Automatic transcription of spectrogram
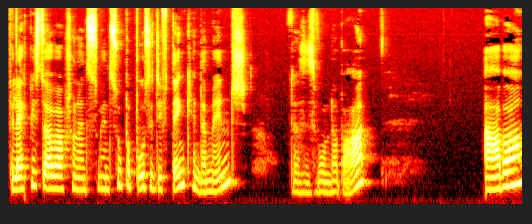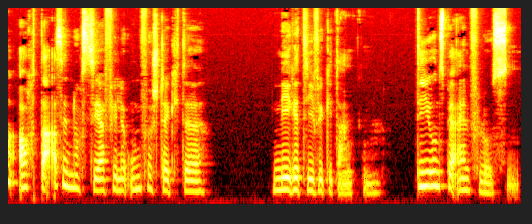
Vielleicht bist du aber auch schon ein, ein super positiv denkender Mensch. Das ist wunderbar. Aber auch da sind noch sehr viele unversteckte negative Gedanken, die uns beeinflussen.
